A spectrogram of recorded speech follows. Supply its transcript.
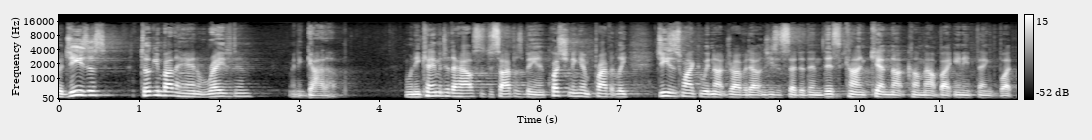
But Jesus took him by the hand and raised him and he got up. When he came into the house, his disciples began questioning him privately. Jesus, why could we not drive it out? And Jesus said to them, This kind cannot come out by anything but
